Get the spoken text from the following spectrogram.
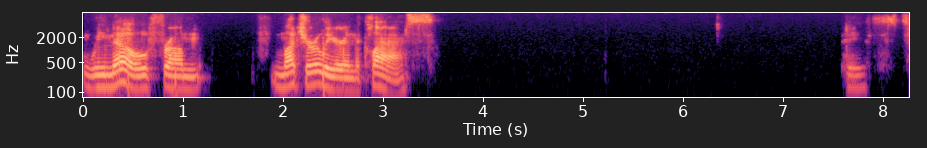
we know from much earlier in the class. Paste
